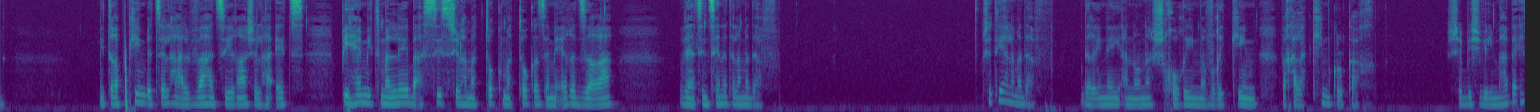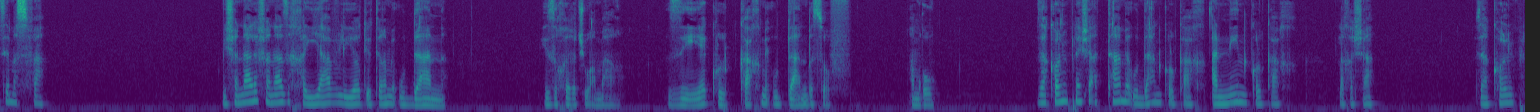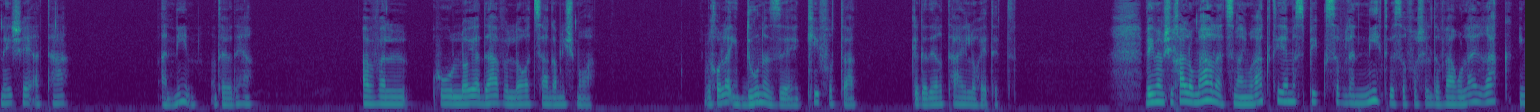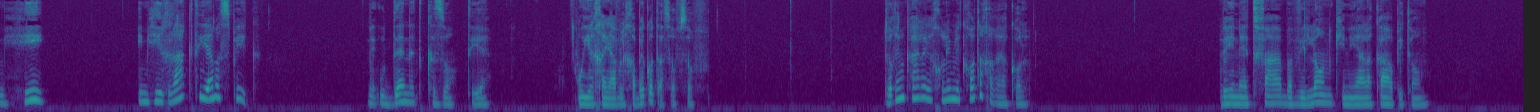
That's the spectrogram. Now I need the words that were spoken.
מתרפקים בצל העלווה הצעירה של העץ, פיהם מתמלא בעסיס של המתוק מתוק הזה מארץ זרה, והצנצנת על המדף. שתהיה על המדף, גרעיני אנונה שחורים, מבריקים וחלקים כל כך, שבשביל מה בעצם אספה? משנה לשנה זה חייב להיות יותר מעודן. היא זוכרת שהוא אמר, זה יהיה כל כך מעודן בסוף. אמרו. זה הכל מפני שאתה מעודן כל כך, ענין כל כך, לחשה. זה הכל מפני שאתה ענין, אתה יודע. אבל הוא לא ידע ולא רצה גם לשמוע. וכל העידון הזה הקיף אותה כגדר תיל לוהטת. והיא ממשיכה לומר לעצמה, אם רק תהיה מספיק סבלנית בסופו של דבר, אולי רק אם היא, אם היא רק תהיה מספיק מעודנת כזו תהיה, הוא יהיה חייב לחבק אותה סוף סוף. דברים כאלה יכולים לקרות אחרי הכל. והיא נעטפה בווילון כי נהיה לה קר פתאום.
